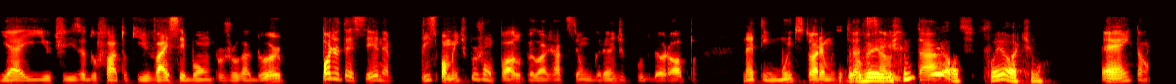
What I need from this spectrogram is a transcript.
e aí utiliza do fato que vai ser bom para o jogador. Pode até ser, né? Principalmente para o João Paulo, pelo Ajax ser um grande clube da Europa, né? Tem muita história, muita tradição. E tá... foi, ótimo. É, então.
